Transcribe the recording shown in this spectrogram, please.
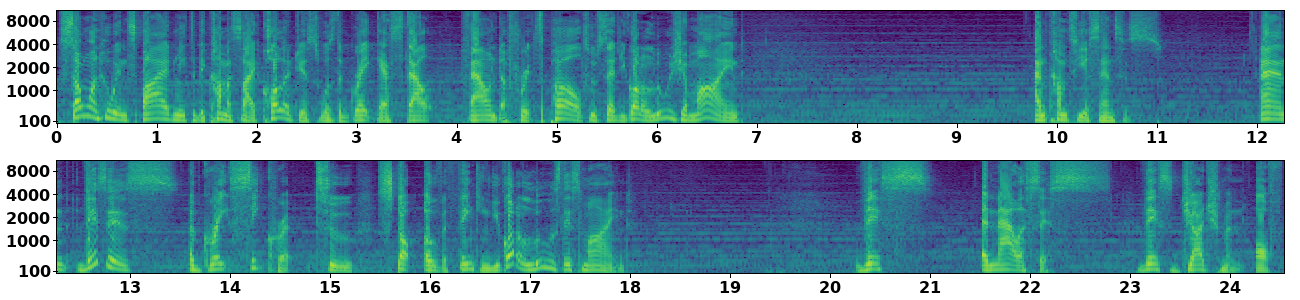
someone who inspired me to become a psychologist was the great Gestalt founder Fritz Perls, who said, You got to lose your mind and come to your senses. And this is a great secret to stop overthinking. You got to lose this mind, this analysis this judgment of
